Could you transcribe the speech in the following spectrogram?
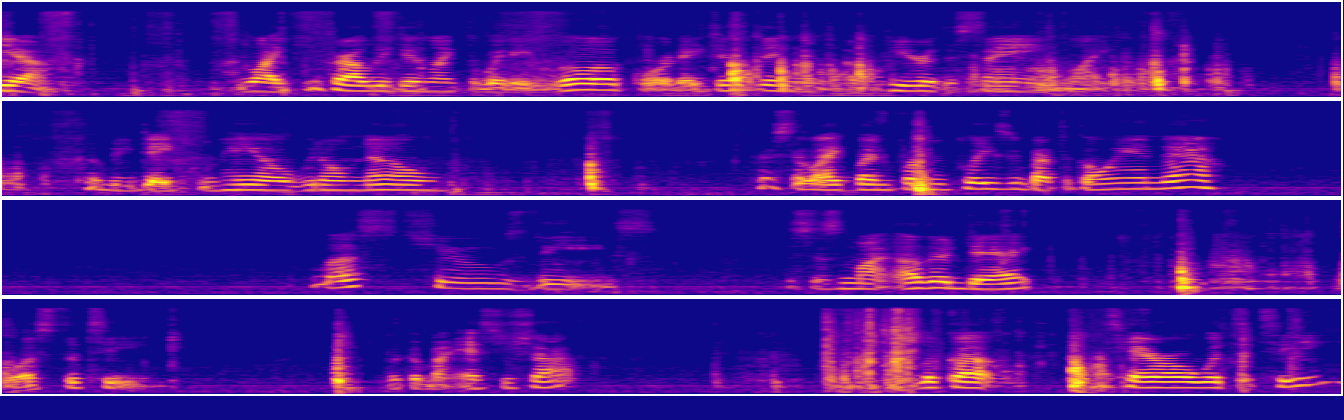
Yeah. Like you probably didn't like the way they look or they just didn't appear the same. Like could be date from hell. We don't know. Press the like button for me, please. We're about to go in now. Let's choose these. This is my other deck. What's the T? Look at my Etsy shop. Look up tarot with the T.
